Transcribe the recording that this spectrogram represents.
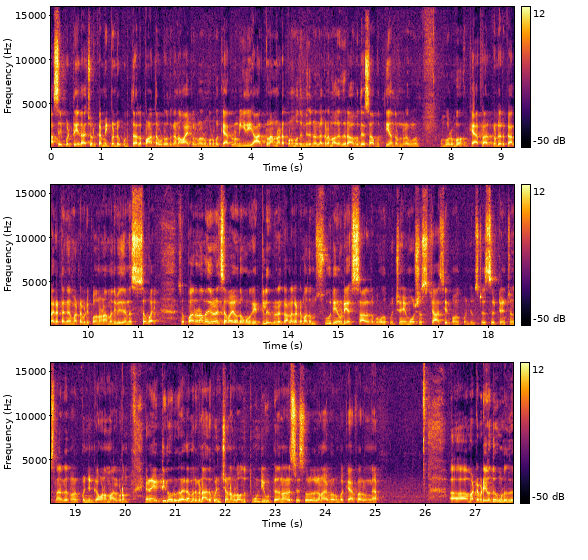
ஆசைப்பட்டு ஏதாச்சும் ஒரு கமிட்மெண்ட்டை கொடுத்து அதில் பணத்தை விடுறதுக்கான வாய்ப்பு இருக்கணும் ரொம்ப ரொம்ப கேர்ஃபுல்லாக இது யாருக்கெல்லாம் நடக்கணும்? போது மிதன லக்னமாகிறது ராகு தசா புத்தி அந்தரம் நடக்கணும் ரொம்ப ரொம்ப கேர்ஃபுல்லாக இருக்க வேண்டிய ஒரு காலகட்டங்கள் மற்றபடி பதினொன்றாம் அதிபதியான செவ்வாய். ஸோ பதினொன்றாம் அதிபதியான செவ்வாய் வந்து உங்களுக்கு எட்டில் இருக்கிற காலகட்டம். அதுவும் சூரியனுடைய சாரத்தை போகும்போது கொஞ்சம் எமோஷன்ஸ் ஜாஸ்தி இருக்கும். கொஞ்சம் ஸ்ட்ரெஸ்ஸு டென்ஷன்ஸ்லாம் இருக்கிறதுனால கொஞ்சம் கவனமாக இருக்கணும். ஏன்னா எட்டியில் ஒரு கிரகம் இருக்குன்னா அது கொஞ்சம் நம்மளை வந்து தூண்டி விட்டு அதனால் ஸ்ட்ரெஸ் வருவதற்கான ரொம்ப கேர்ஃபுல்லாக இருக்குங்க. மற்றபடி வந்து உங்களுக்கு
